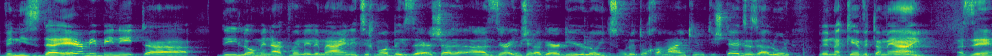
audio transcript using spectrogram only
ונזדהר מביניתא, די לא מנקווה לי למעייני. צריך מאוד להיזהר שהזרעים של הגרגיר לא יצאו לתוך המים, כי אם תשתה את זה, זה עלול לנקב את המעיים. אז זה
